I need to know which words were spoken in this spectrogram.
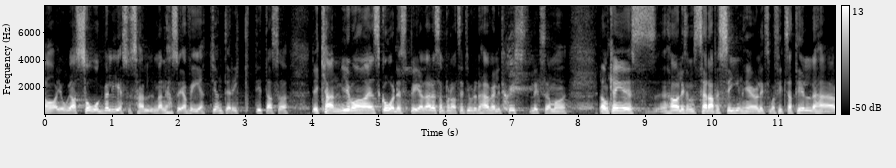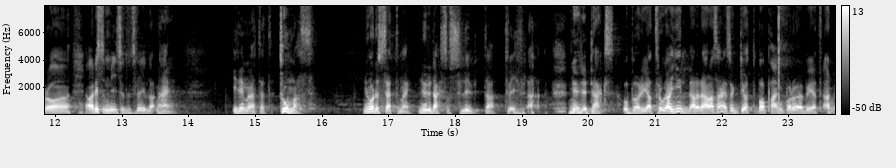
Ja, jo, jag såg väl Jesus här, men alltså, jag vet ju inte riktigt. Alltså, det kan ju vara en skådespelare som på något sätt gjorde det här väldigt schysst. Liksom, och de kan ju ha liksom, set up a scene here och, liksom, och fixa till det här. Och, ja, det är så mysigt att tvivla. Nej, i det mötet. Thomas, nu har du sett mig. Nu är det dags att sluta tvivla. Nu är det dags att börja tro. Jag gillar det där. Alltså, han är så gött, bara pang på rödbetan.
